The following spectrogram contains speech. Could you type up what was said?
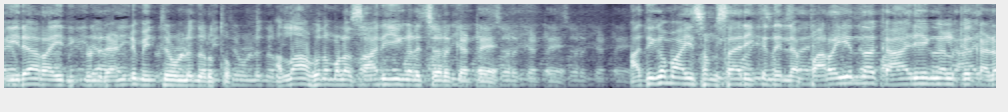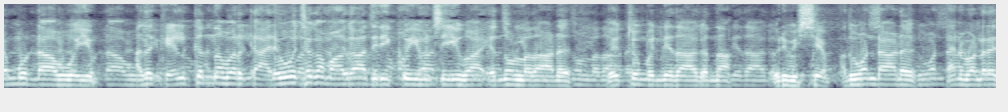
തീരാറായിരിക്കുന്നു. രണ്ട് മിനിറ്റിനുള്ളിൽ നിർത്തും. അള്ളാഹു നമ്മളെ സാന്നിധ്യങ്ങൾ ചേർക്കട്ടെ അധികമായി സംസാരിക്കുന്നില്ല. പറയുന്ന കാര്യങ്ങൾക്ക് കഴമ്പുണ്ടാവുകയും അത് കേൾക്കുന്നവർക്ക് അരോചകമാകാതിരിക്കുകയും ചെയ്യുക എന്നുള്ളതാണ് ഏറ്റവും വലിയതാകുന്ന ഒരു വിഷയം. അതുകൊണ്ടാണ് ഞാൻ വളരെ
